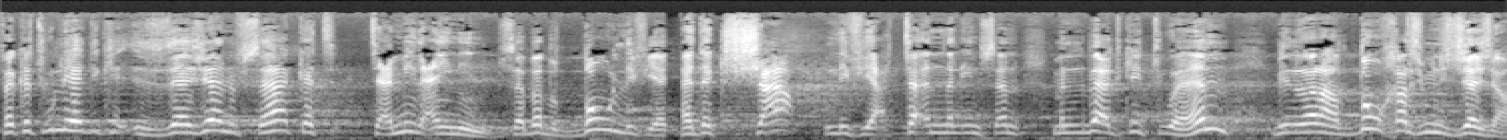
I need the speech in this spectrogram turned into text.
فكتولي هذيك الزاجة نفسها كتعمي العينين بسبب الضوء اللي فيها. هذاك الشعاع اللي فيها حتى أن الإنسان من بعد كيتوهم بأن راه الضوء خارج من الزجاجة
